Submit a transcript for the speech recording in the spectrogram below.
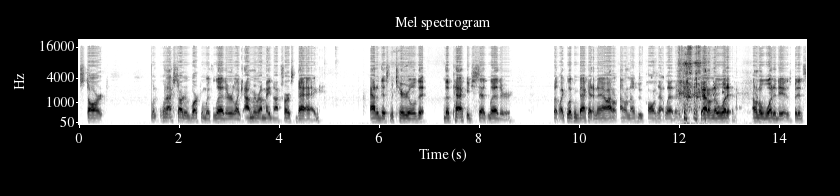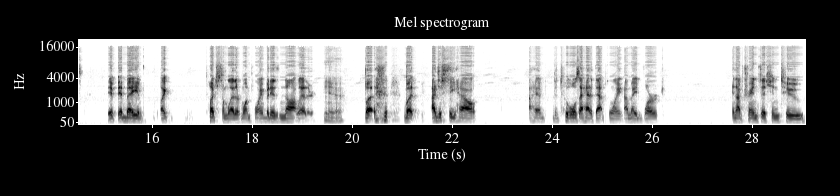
start when when I started working with leather. Like I remember, I made my first bag out of this material that the package said leather, but like looking back at it now, I don't I don't know who calls that leather. Like I don't know what it I don't know what it is, but it's it, it may have like touched some leather at one point, but it is not leather Yeah. but but I just see how I have the tools I had at that point. I made work, and I've transitioned to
